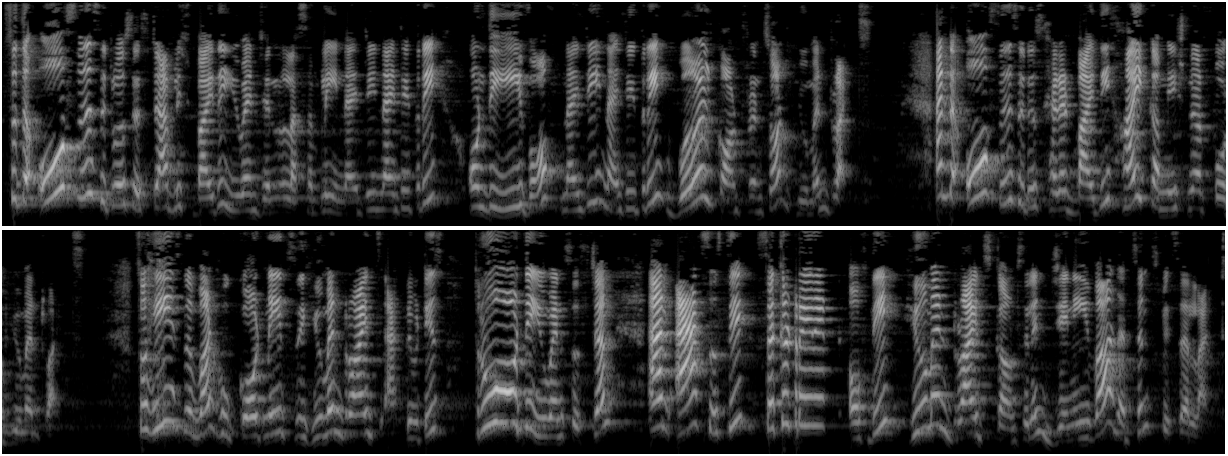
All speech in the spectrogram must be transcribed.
So the office, it was established by the UN General Assembly in 1993 on the eve of 1993 World Conference on Human Rights. And the office, it is headed by the High Commissioner for Human Rights. So he is the one who coordinates the human rights activities throughout the UN system and acts as the Secretariat of the Human Rights Council in Geneva, that's in Switzerland.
